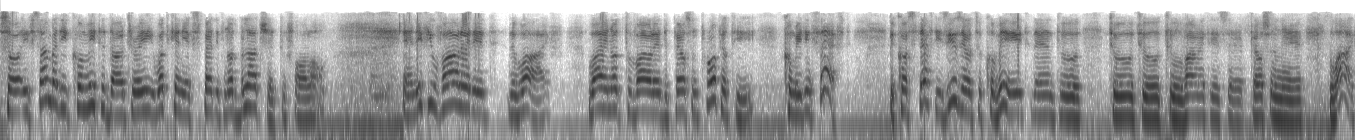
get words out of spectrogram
So if somebody commits adultery, what can you expect if not bloodshed to follow? And if you violated the wife, why not to violate the person's property, committing theft? Because theft is easier to commit than to to to to violate his uh, person uh, wife.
